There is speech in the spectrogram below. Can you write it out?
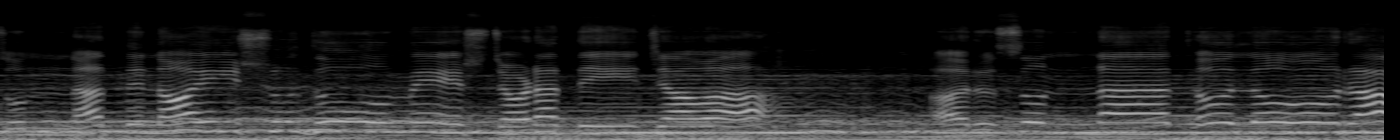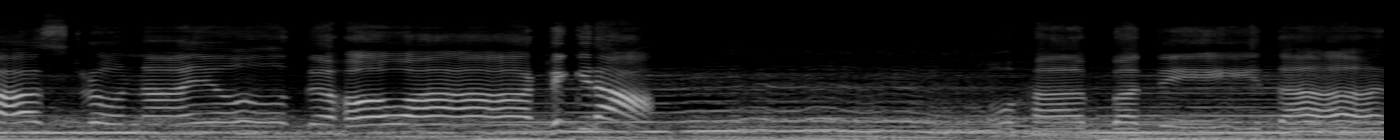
সুন্নাত নয় শুধু মেষ চড়াতে যাওয়া আর সুন্নাত হলো রাষ্ট্রনায়ক হওয়া, ঠিক না মোহাব্বতে তার,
